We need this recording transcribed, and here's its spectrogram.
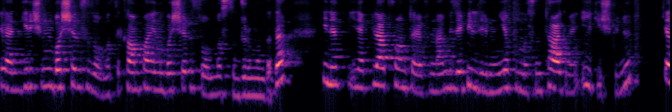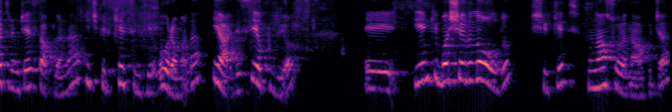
yani girişimin başarısız olması, kampanyanın başarısız olması durumunda da yine yine platform tarafından bize bildirimin yapılmasını takip eden ilk iş günü yatırımcı hesaplarına hiçbir kesintiye uğramadan iadesi yapılıyor. E, diyelim ki başarılı oldu şirket. Bundan sonra ne yapacağız?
